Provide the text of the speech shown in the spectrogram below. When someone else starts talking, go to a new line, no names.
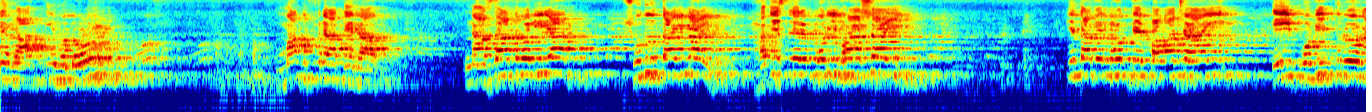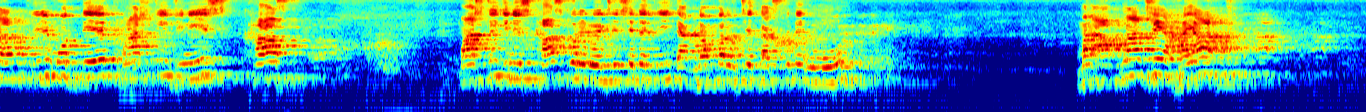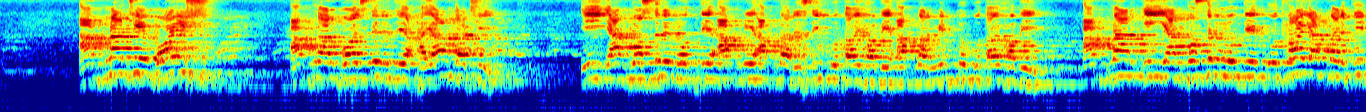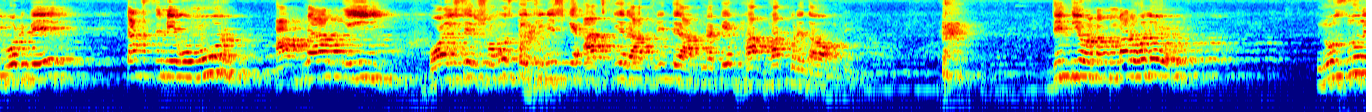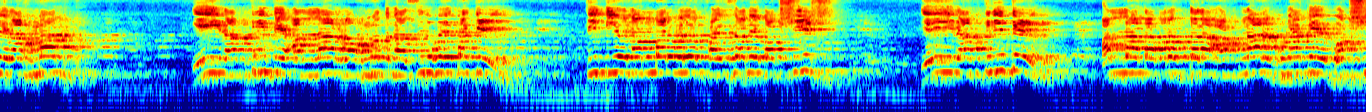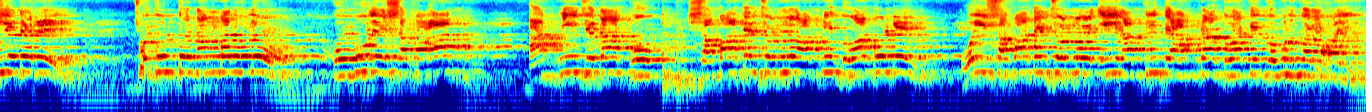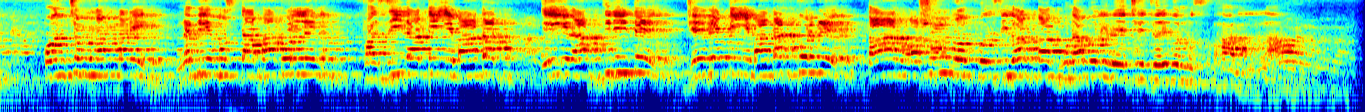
আজকের রাত কি হলো? রাত। নাজাত রাত শুধু তাই নয়, হাদিসের পরিভাষায় কিতাবের মধ্যে পাওয়া যায়, এই পবিত্র রাত্রির মধ্যে পাঁচটি জিনিস খাস, পাঁচটি জিনিস খাস করে রয়েছে, সেটা কি? এক নম্বর হচ্ছে তাকসিমে উমুর। মানে আপনার যে হায়াত, আপনার যে বয়স আপনার বয়সের যে হায়াত আছে, এই এক বছরের মধ্যে আপনি আপনার রিসিভ কোথায় হবে, আপনার মৃত্যু কোথায় হবে, আপনার এই এক বছরের মধ্যে কোথায় আপনার কি ঘটবে, তাকসিমে উমুর আপনার এই বয়সের সমস্ত জিনিসকে আজকে রাত্রিতে আপনাকে ভাগ ভাগ করে দেওয়া হবে। দ্বিতীয় নাম্বার হলো নজরুলের রহমান, এই রাত্রিতে আল্লাহর রহমত নাসির হয়ে থাকে। তৃতীয় নাম্বার হলো ফাইজানে বকশিস। এই রাত্রিতে আল্লাহ তাবারক তাআলা আপনার গুনাহকে বকশিয়ে দেবে। চতুর্থ নাম্বার হলো কবুলে শাফাআত। আপনি যেটা শাফাতের জন্য আপনি দোয়া করবেন, ওই শাফাতের জন্য এই রাত্রিতে আপনার দোয়াকে কবুল করা হয়। পঞ্চম নম্বরে নবী মুস্তাফা বললেন, ফাজিলাতে ইবাদত। এই রাত্রিতে করবে তার অসংখ্য ফজিলত বা গুণাবলী রয়েছে জৈব বলুন সুবহানাল্লাহ।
